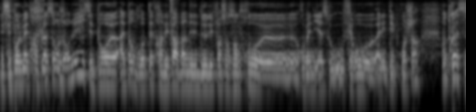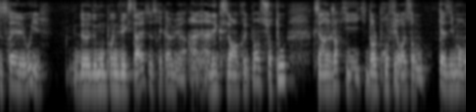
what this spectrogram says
Mais c'est pour le mettre remplaçant aujourd'hui C'est pour euh, attendre peut-être un départ d'un des deux défenseurs centraux, euh, Ruben Dias ou, ou Ferro, à l'été prochain En tout cas, ce serait, oui, de, de mon point de vue extérieur, ce serait quand même un, un excellent recrutement. Surtout que c'est un joueur qui, qui, dans le profil, ressemble quasiment,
